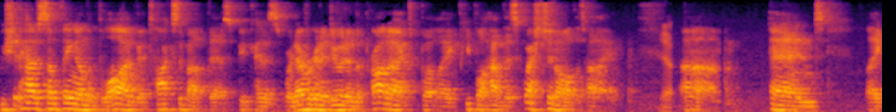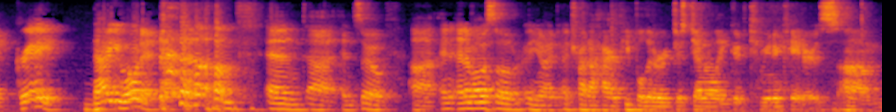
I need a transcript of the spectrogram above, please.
we should have something on the blog that talks about this because we're never going to do it in the product, but like people have this question all the time. Yep. Um, and like, great, now you own it. um, and uh, and so uh, and, and I'm also you know I, I, try to hire people that are just generally good communicators. Um,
